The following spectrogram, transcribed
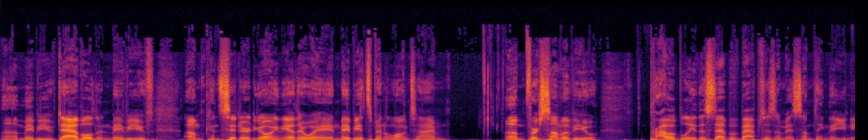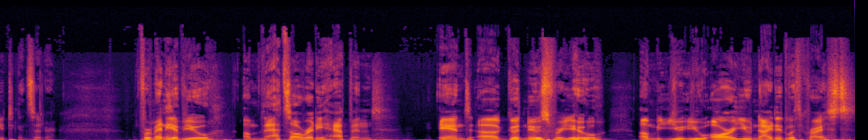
Uh, maybe you've dabbled and maybe you've um, considered going the other way, and maybe it's been a long time. Um, for some of you, probably the step of baptism is something that you need to consider. For many of you, um, that's already happened, and uh, good news for you, um, you, you are united with Christ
